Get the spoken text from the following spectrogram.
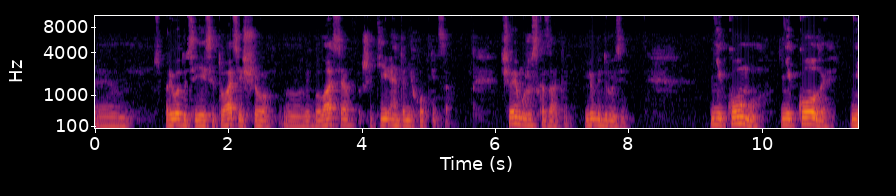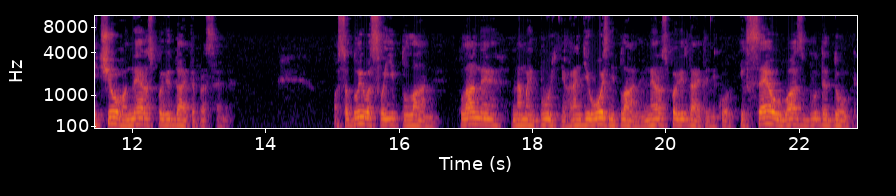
е, з приводу цієї ситуації, що відбулася в житті Ентоні Хопкінса. Що я можу сказати? Любі друзі, нікому ніколи нічого не розповідайте про себе. Особливо свої плани. Плани на майбутнє, грандіозні плани. Не розповідайте ніколи. І все у вас буде добре.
